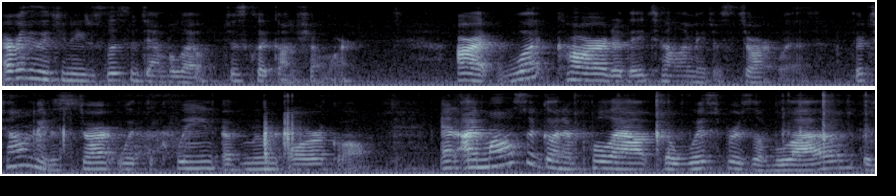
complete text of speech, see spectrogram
everything that you need is listed down below. Just click on show more. All right, what card are they telling me to start with? They're telling me to start with the Queen of Moon Oracle. And I'm also going to pull out the Whispers of Love as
